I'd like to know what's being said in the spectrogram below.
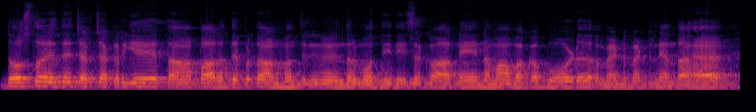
ਦੋਸਤੋ, ਇਸ ਤੇ ਚਰਚਾ ਕਰੀਏ ਤਾਂ ਭਾਰਤ ਦੇ ਪ੍ਰਧਾਨ ਮੰਤਰੀ ਨਰਿੰਦਰ ਮੋਦੀ ਦੀ ਸਰਕਾਰ ਨੇ ਨਵਾਂ ਵਕਫ ਬੋਰਡ ਅਮੈਂਡਮੈਂਟ ਲਿਆਂਦਾ ਹੈ,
